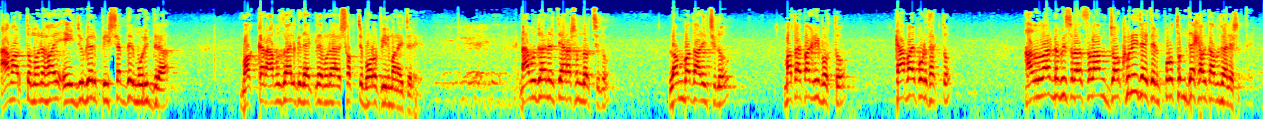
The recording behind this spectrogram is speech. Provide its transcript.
আমার তো মনে হয় এই যুগের পীরসাবদের মুরিদরা মক্কার আবু জাহেলকে দেখলে মনে হয় সবচেয়ে বড় পীর মানাই চলে আবু জাহেলের চেহারা সুন্দর ছিল, লম্বা দাড়ি ছিল, মাথায় পাগড়ি পরতো, কাবায় পড়ে থাকতো। আল্লাহ নবী সাল্লাম যখনই যাইতেন, প্রথম দেখা হইতো আবু জাহেলের সাথে।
